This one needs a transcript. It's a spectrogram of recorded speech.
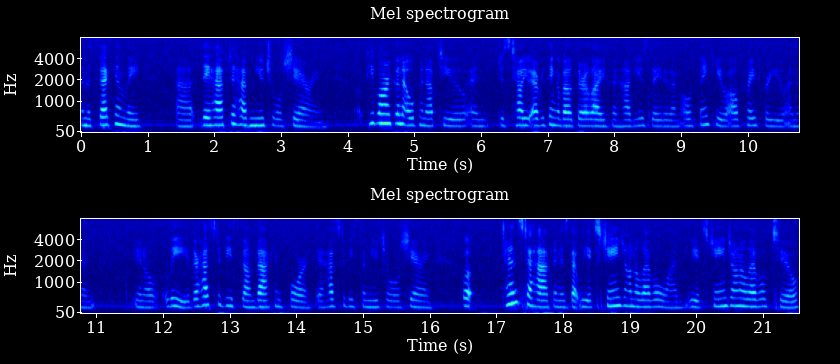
And the secondly, uh, they have to have mutual sharing. People aren't going to open up to you and just tell you everything about their life and have you say to them, oh, thank you, I'll pray for you, and then you know, leave. There has to be some back and forth. There has to be some mutual sharing. What tends to happen is that we exchange on a level one, we exchange on a level two,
